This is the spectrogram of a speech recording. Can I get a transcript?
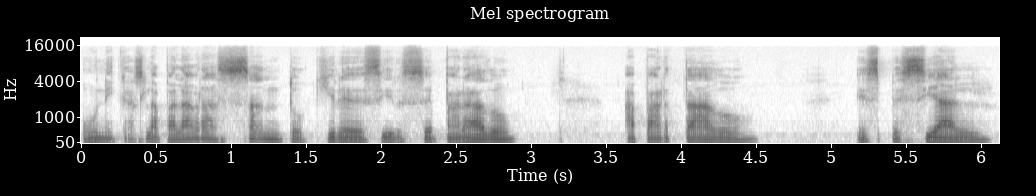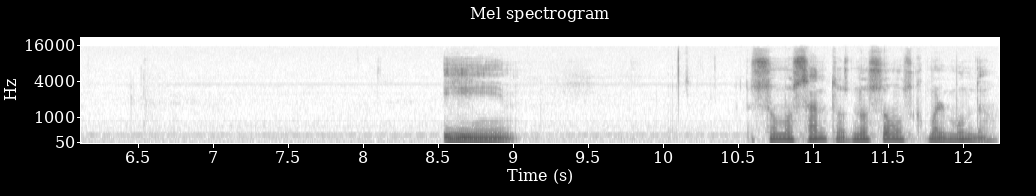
únicas. La palabra santo quiere decir separado, apartado, especial, y somos santos, no somos como el mundo.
